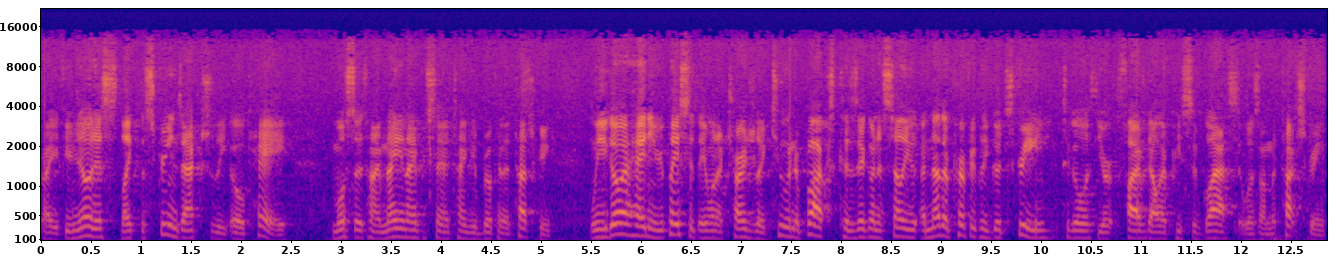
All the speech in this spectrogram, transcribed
right? If you notice, like the screen's actually okay. Most of the time, 99% of the time, you've broken the touch screen. When you go ahead and you replace it, they want to charge you like 200 bucks because they're going to sell you another perfectly good screen to go with your $5 piece of glass that was on the touch screen.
